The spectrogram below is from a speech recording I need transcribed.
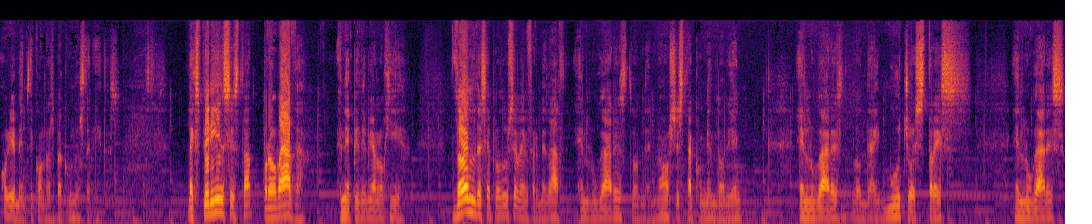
obviamente con las vacunas debidas. La experiencia está probada en epidemiología. ¿Dónde se produce la enfermedad? En lugares donde no se está comiendo bien, en lugares donde hay mucho estrés, en lugares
